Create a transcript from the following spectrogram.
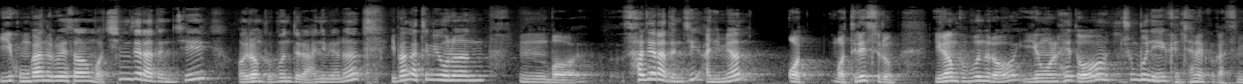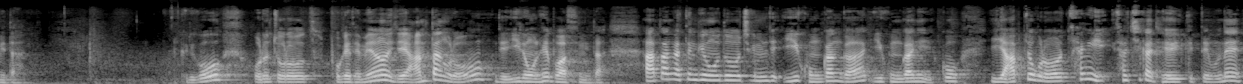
이 공간으로 해서 뭐 침대라든지 뭐 이런 부분들 아니면은 이 방 같은 경우는 음, 뭐 서재라든지 아니면 옷, 뭐 드레스룸 이런 부분으로 이용을 해도 충분히 괜찮을 것 같습니다. 그리고 오른쪽으로 보게 되면 이제 안방으로 이제 이동을 해 보았습니다. 안방 같은 경우도 지금 이제 이 공간과 이 공간이 있고 이 앞쪽으로 창이 설치가 되어 있기 때문에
